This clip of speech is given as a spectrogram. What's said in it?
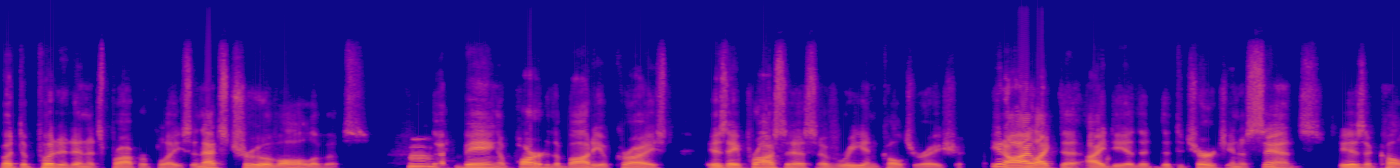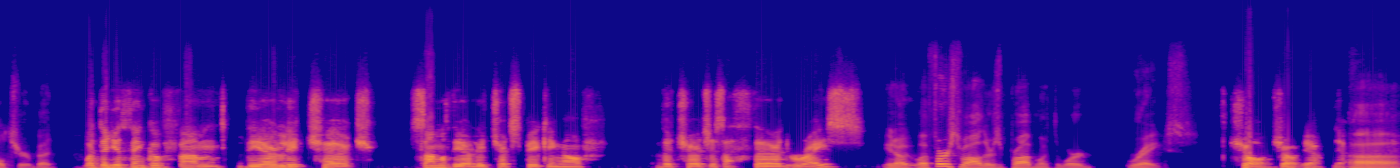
but to put it in its proper place. And that's true of all of us. Hmm. That being a part of the body of Christ is a process of reinculturation. You know, I like the idea that, that the church, in a sense, is a culture, but. What do you think of um, the early church, some of the early church speaking of the church as a third race? You know, well, first of all, there's a problem with the word race. Sure, sure, yeah, yeah. Uh,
